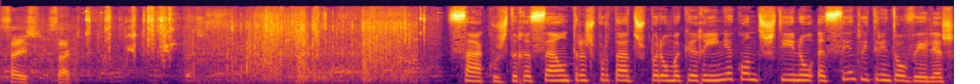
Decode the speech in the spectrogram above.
Seis sacos. Sacos de ração transportados para uma carrinha com destino a 130 ovelhas,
